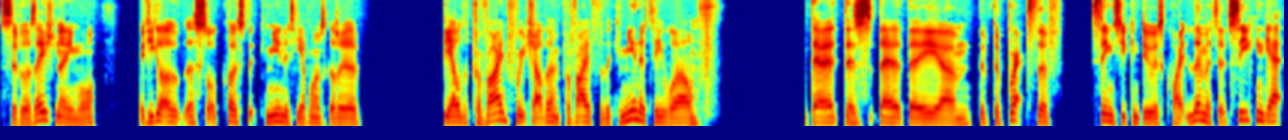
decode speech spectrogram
civilization anymore, if you got a, a sort of close knit community, everyone's got to be able to provide for each other and provide for the community. Well, there, there's there, the um, the the breadth of things you can do is quite limited. So you can get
